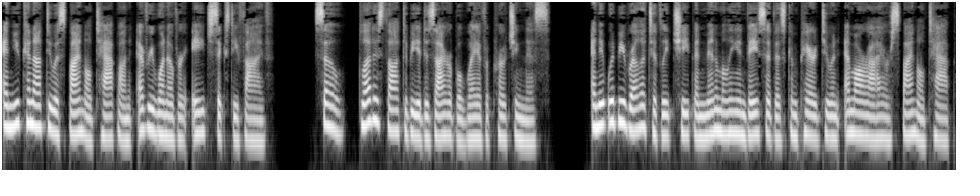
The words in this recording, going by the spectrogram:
And you cannot do a spinal tap on everyone over age 65. So, blood is thought to be a desirable way of approaching this. And it would be relatively cheap and minimally invasive as compared to an MRI or spinal tap.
